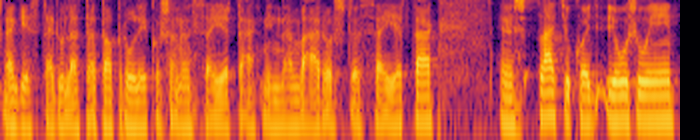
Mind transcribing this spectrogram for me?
egész területet aprólékosan összeírták, minden várost összeírták. És látjuk, hogy Józsué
